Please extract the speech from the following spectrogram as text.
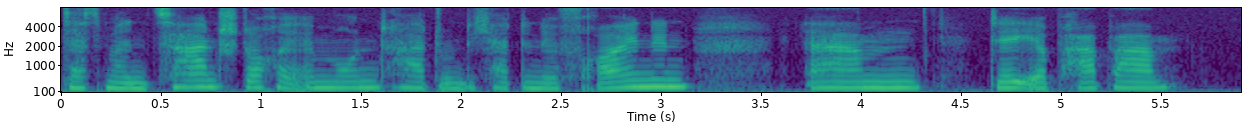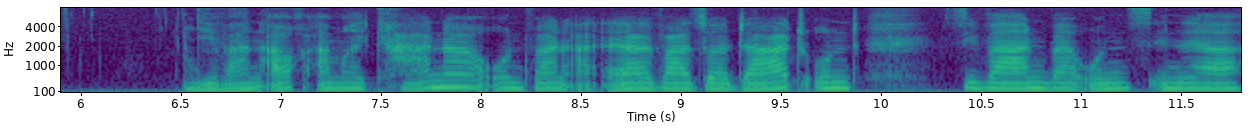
dass man Zahnstocher im Mund hat. Und ich hatte eine Freundin, ähm, der ihr Papa, die waren auch Amerikaner und waren, er war Soldat und sie waren bei uns in der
